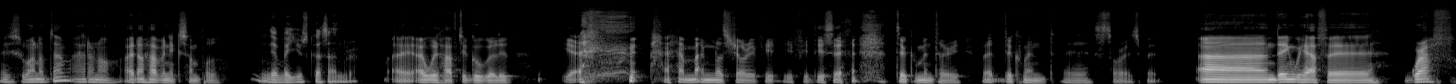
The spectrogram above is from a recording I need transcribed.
is one of them. I don't know. I don't have an example. Never use Cassandra. I, I will have to Google it. Yeah, I'm, I'm not sure if it if it is a documentary, but document uh, storage. But and then we have a graph.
